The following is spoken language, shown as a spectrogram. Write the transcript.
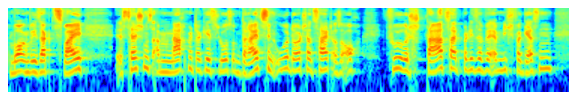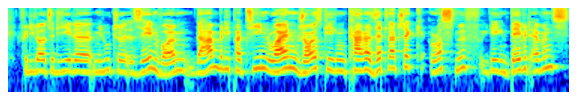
Morgen, wie gesagt, zwei Sessions. Am Nachmittag geht es los um 13 Uhr deutscher Zeit, also auch frühere Startzeit bei dieser WM nicht vergessen. Für die Leute, die jede Minute sehen wollen. Da haben wir die Partien Ryan Joyce gegen Karel Sedlacek, Ross Smith gegen David Evans,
